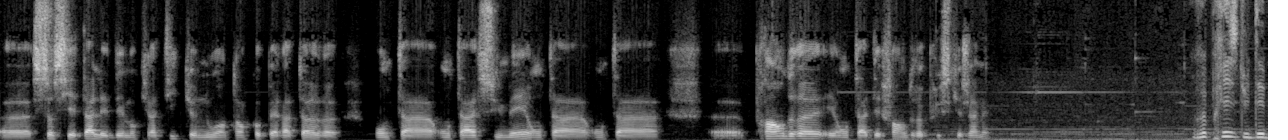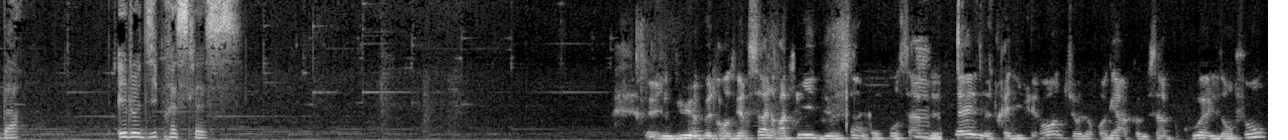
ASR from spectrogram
euh, sociétal et démocratique que nous, en tant qu'opérateurs, euh, assumer, ont à, ont à prendre et ont à défendre plus que jamais. Reprise du débat. Elodie Presless. Une vue un peu transversale, rapide de cinq responsables mm. de scènes très différentes sur le regard comme ça, pourquoi elles en font.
